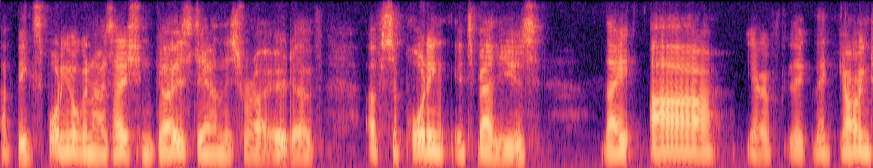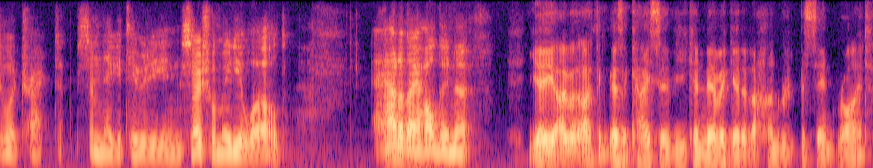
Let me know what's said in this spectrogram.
a big sporting organisation goes down this road of of supporting its values, they are you know they're, they're going to attract some negativity in social media world. How do they hold their nerve? Yeah, I, I think there's a case of you can never get it hundred percent right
